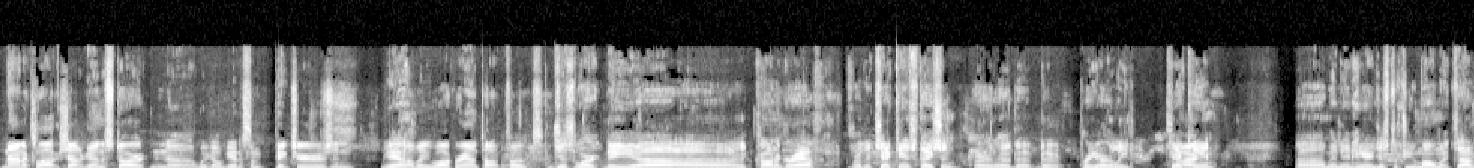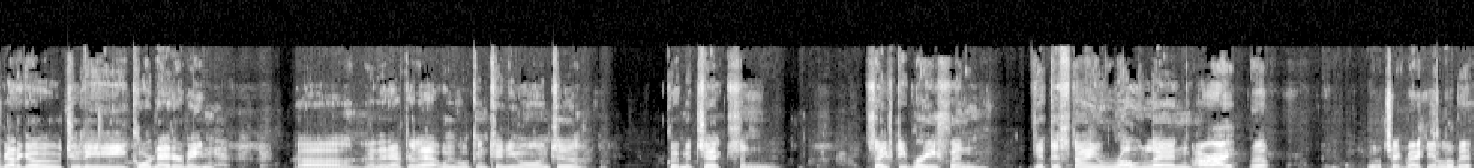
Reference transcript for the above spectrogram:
nine o'clock. Shotgun start, and uh, we're gonna get some pictures and Yeah. probably walk around talk to folks. Just work the uh, chronograph for the check-in station or the, the, the pre-early check-in. Um, and then here in just a few moments, I've got to go to the coordinator meeting. Uh, and then after that, we will continue on to equipment checks and safety brief and get this thing rolling. All right. Well, we'll check back in a little bit.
